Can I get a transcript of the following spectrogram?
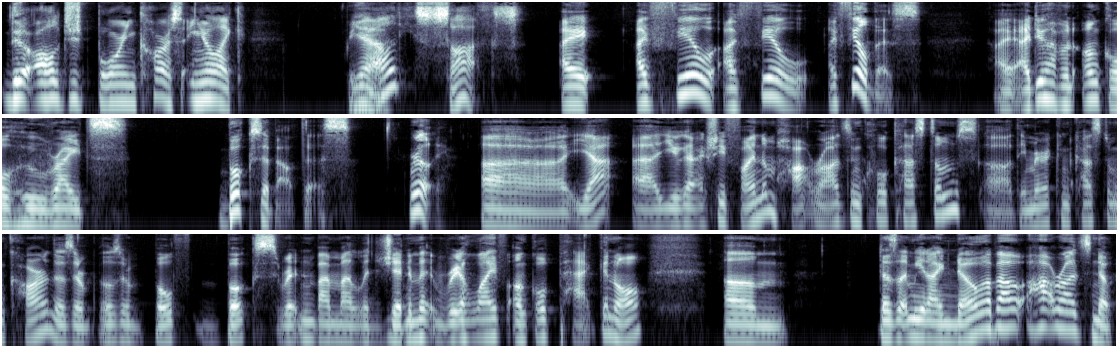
They're all just boring cars, and you're like, Yeah. reality sucks. I I feel I feel I feel this. I, I do have an uncle who writes books about this. Really? Uh, yeah, uh, you can actually find them. Hot Rods and Cool Customs, uh, the American Custom Car. Those are those are both books written by my legitimate real life uncle Pat Ganahl. Um, does that mean I know about hot rods? No.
